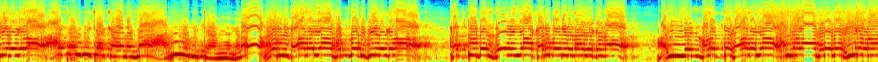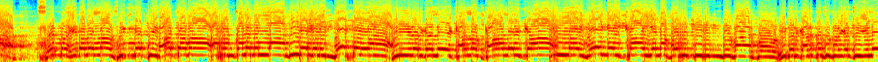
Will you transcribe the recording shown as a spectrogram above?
வீரர்களா? ஆற்றல் மிக்க காளையா அறிவு மிக்க வீரர்களா ஒரு காளையா ஒன்பது வீரர்களா? கட்டுடல் தேவியா கருமணி நாயகனா ஐயன் வளர்த்த காளையா ஐயவா கிரக வீரவா? சென்ற இடமெல்லாம் சிங்கத்தின் ஆட்டமா? வரும் களமெல்லாம் வீரர்களின் வேட்டையா? வீரர்களே களம் காலைக்கா? இல்லை வேங்கைக்கா என பொறுத்திருந்து பார்ப்போம். இதற்கு அடுத்த சுற்று நிகழ்ச்சியிலே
